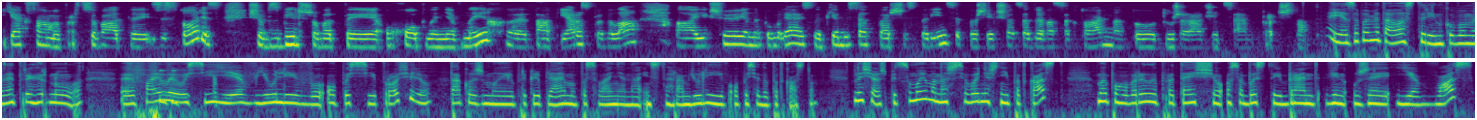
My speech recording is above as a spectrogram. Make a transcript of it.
як саме працювати зі сторіс, щоб збільшувати охоплення в них, е, так я розповіла. А якщо я не помиляюсь, на 51-й сторінці, тож якщо це для вас актуально, то дуже раджу це прочитати. Я запам'ятала сторінку, бо мене тригернуло. Е, файли усі є в Юлі в описі профілю. Також ми прикріпляємо посилання на інстаграм Юлії в описі до подкасту. Ну що ж, підсумуємо наш сьогоднішній подкаст. Ми поговорили про те, що особистий бренд він уже є в вас,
